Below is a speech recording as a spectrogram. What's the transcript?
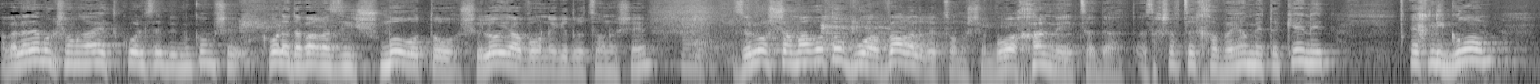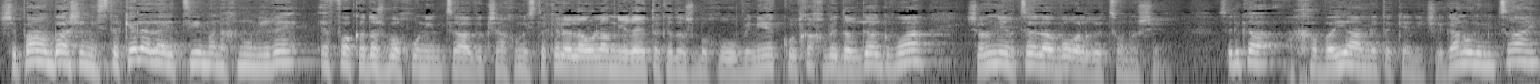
אבל האדם הראשון ראה את כל זה במקום שכל הדבר הזה ישמור אותו, שלא יעבור נגד רצון השם, זה לא שמר אותו והוא עבר על רצון השם, והוא אכל מעץ הדת. אז עכשיו צריך חוויה מתקנת, איך לגרום שפעם הבאה שנסתכל על העצים אנחנו נראה איפה הקדוש ברוך הוא נמצא, וכשאנחנו נסתכל על העולם נראה את הקדוש ברוך הוא, ונהיה כל כך בדרגה גבוהה שלא נרצה לעבור על רצון השם. זה נקרא החוויה המתקנת. כשהגענו למצרים,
